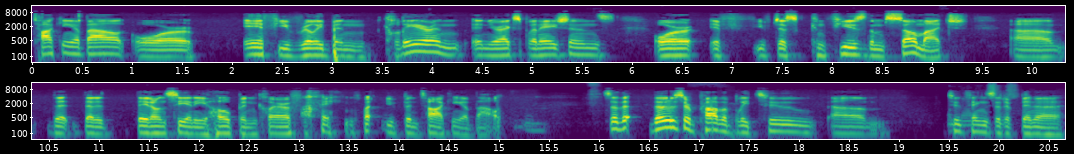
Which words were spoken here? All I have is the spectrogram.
talking about or if you've really been clear in, in your explanations or if you've just confused them so much um, that that it, they don't see any hope in clarifying what you've been talking about. So th- those are probably two um, two things that have been a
